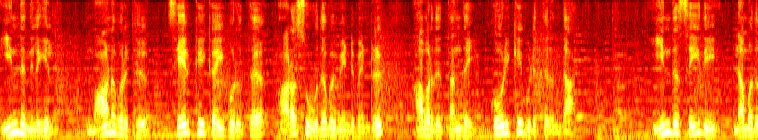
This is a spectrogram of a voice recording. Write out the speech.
இந்த நிலையில் மாணவருக்கு சேர்க்கை கைபொருத்த அரசு உதவ வேண்டுமென்று அவரது தந்தை கோரிக்கை விடுத்திருந்தார். இந்த செய்தி நமது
